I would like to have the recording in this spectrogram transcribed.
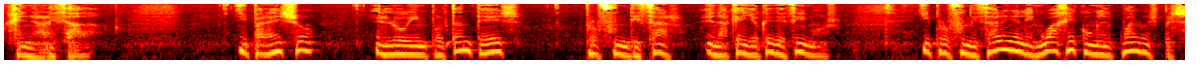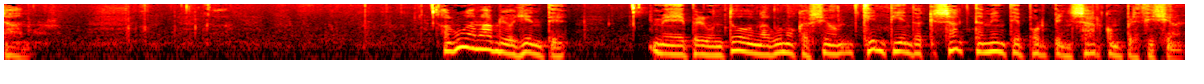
generalizada. Y para eso lo importante es profundizar en aquello que decimos y profundizar en el lenguaje con el cual lo expresamos. Algún amable oyente me preguntó en alguna ocasión qué entiendo exactamente por pensar con precisión.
